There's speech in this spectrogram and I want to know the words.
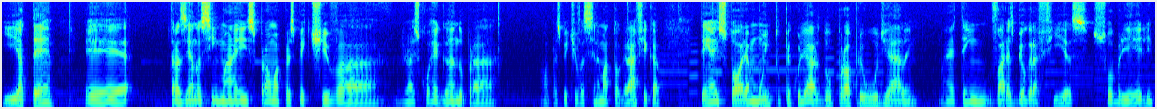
E até é, trazendo assim mais para uma perspectiva, já escorregando para uma perspectiva cinematográfica, tem a história muito peculiar do próprio Woody Allen. né? Tem várias biografias sobre ele.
